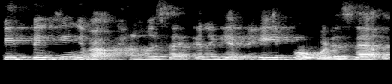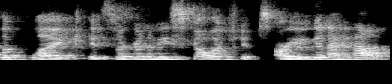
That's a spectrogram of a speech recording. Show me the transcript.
be thinking about how is that going to get paid for? What does that look like? Is there going to be scholarships? Are you going to help?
